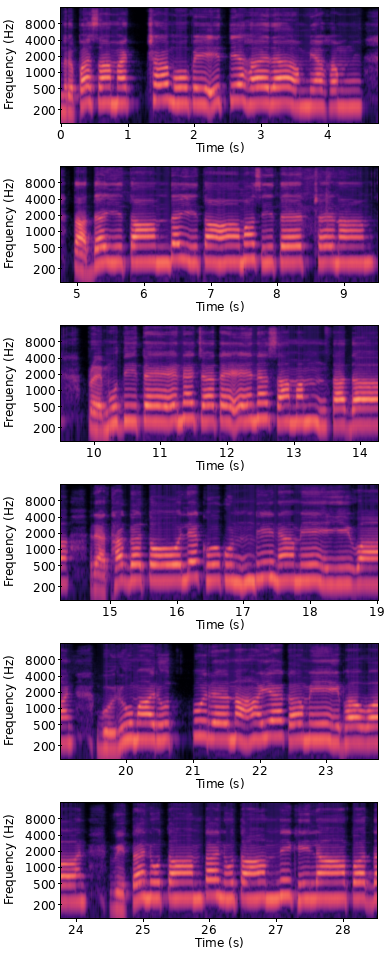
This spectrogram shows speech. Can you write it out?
नृपसमक्षमुपेत्य हराम्यहं तदयितां दयितामसि ते क्षणां प्रमुदितेन च तेन समं तदा रथगतो लघुकुण्डिनमेयिवान् गुरुमरुत्पुरनायकमे भवान् वितनुतां तनुतां निखिलापदाम्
